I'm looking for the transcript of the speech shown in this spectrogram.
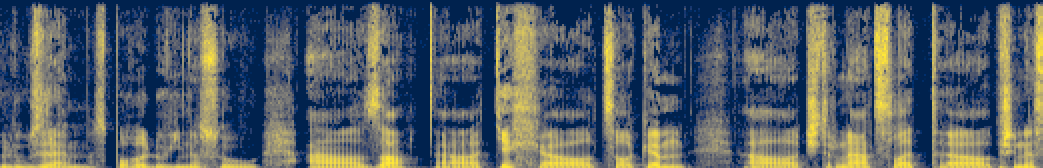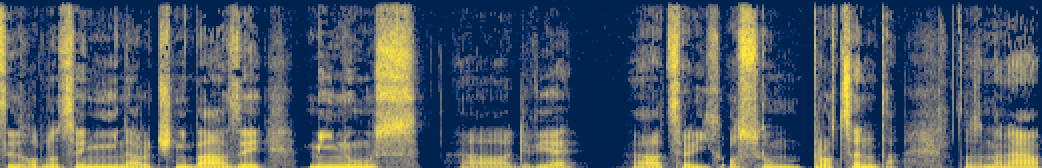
loserem z pohledu výnosů a za těch celkem 14 let přinesly zhodnocení na roční bázi minus 2,8%. To znamená,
